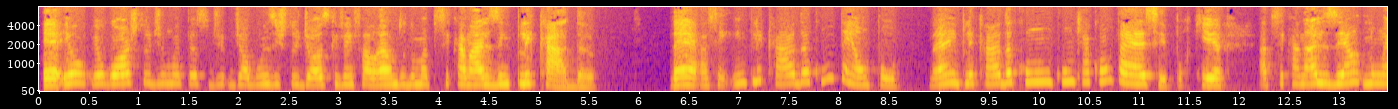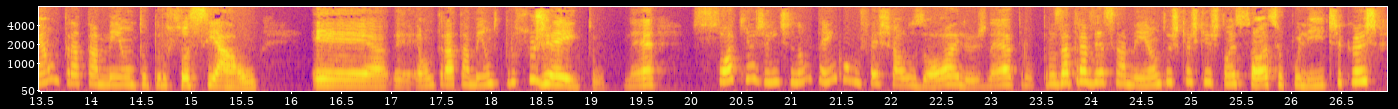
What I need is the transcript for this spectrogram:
É, eu, eu gosto de, uma, de, de alguns estudiosos que vêm falando de uma psicanálise implicada, né, assim, implicada com o tempo, né, implicada com, com o que acontece, porque a psicanálise é, não é um tratamento para o social, é, é um tratamento para o sujeito, né? Só que a gente não tem como fechar os olhos né, para os atravessamentos que as questões sociopolíticas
